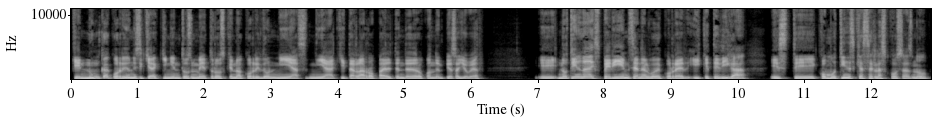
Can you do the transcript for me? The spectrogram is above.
que nunca ha corrido ni siquiera 500 metros, que no ha corrido ni a, ni a quitar la ropa del tendedero cuando empieza a llover. Eh, no tiene nada de experiencia en algo de correr y que te diga este, cómo tienes que hacer las cosas, ¿no?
